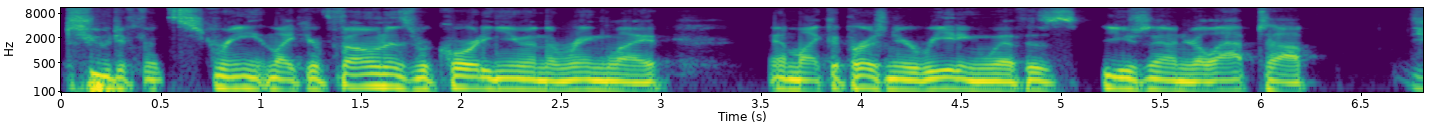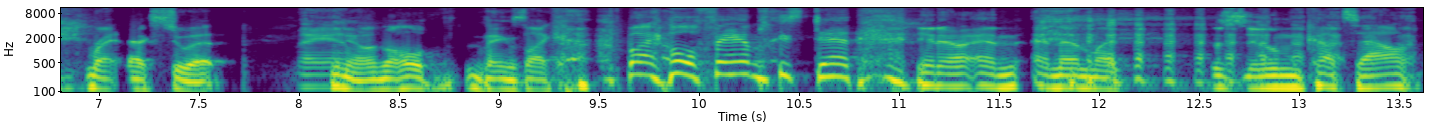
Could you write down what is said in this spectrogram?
two different screen like your phone is recording you in the ring light and like the person you're reading with is usually on your laptop right next to it Man. you know the whole thing's like my whole family's dead you know and and then like the zoom cuts out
